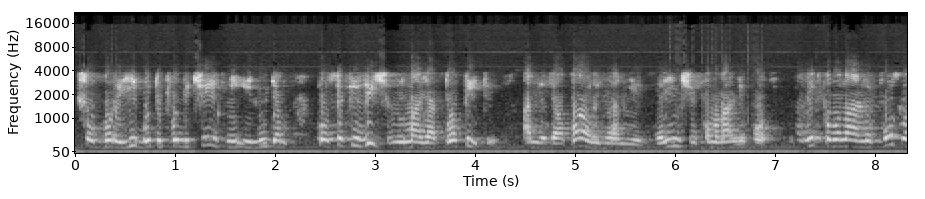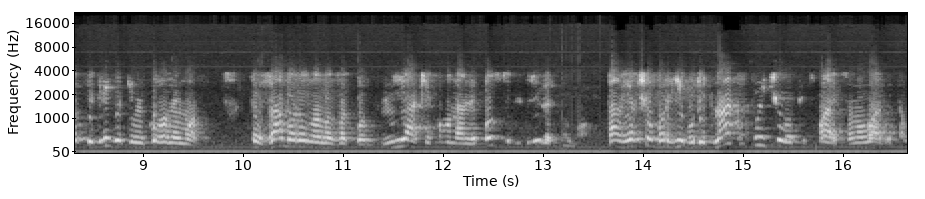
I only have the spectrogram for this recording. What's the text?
що борги будуть величезні і людям просто фізично немає як платити ані за опалення, ані за інші комунальні послуги. Від комунальних послуг відрізати нікого не можна. Це заборонено закон. Ніякі комунальні послуги відрізати не можна. Там, якщо борги будуть накопичуватись, мається на увазі там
